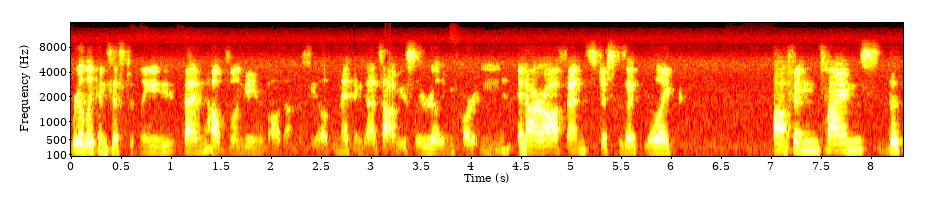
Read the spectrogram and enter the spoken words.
really consistently been helpful in getting the ball down the field. And I think that's obviously really important in our offense, just because I feel like oftentimes the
